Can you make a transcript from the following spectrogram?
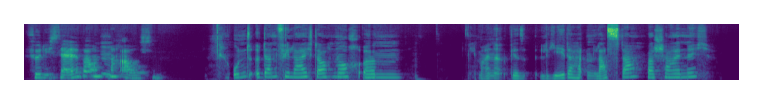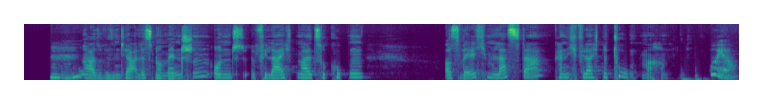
für dich selber und mhm. nach außen? Und dann vielleicht auch noch, ähm, ich meine, wir, jeder hat ein Laster wahrscheinlich. Mhm. Also wir sind ja alles nur Menschen und vielleicht mal zu gucken, aus welchem Laster kann ich vielleicht eine Tugend machen. Oh ja.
